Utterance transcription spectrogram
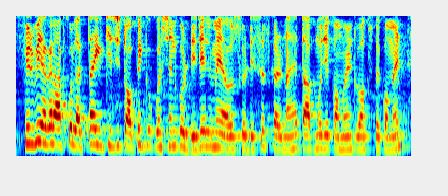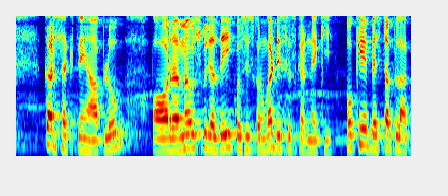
फिर भी अगर आपको लगता है कि किसी टॉपिक को क्वेश्चन को डिटेल में उसको डिस्कस करना है तो आप मुझे कमेंट बॉक्स पे कमेंट कर सकते हैं आप लोग। और मैं उसको जल्दी ही कोशिश करूँगा डिस्कस करने की। ओके बेस्ट ऑफ़ लक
